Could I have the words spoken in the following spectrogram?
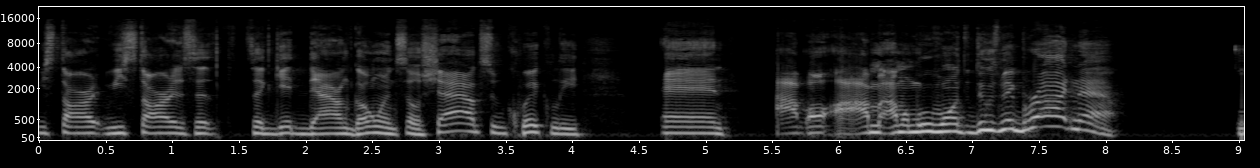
we start we started to, to get down going. So shout out to Quickley, and I'm I'm, I'm gonna move on to Deuce McBride now.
